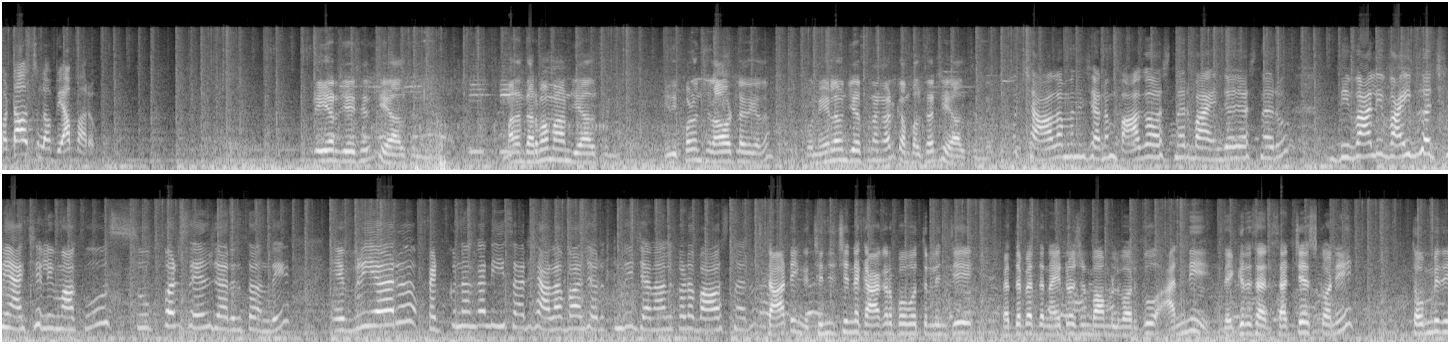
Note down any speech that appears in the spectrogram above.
పటాసుల వ్యాపారం. క్లియర్ చేసేది చేయాల్సింది. మన ధర్మం మనం చేయాల్సింది. ఇది ఇప్పటి నుంచి రావట్లేదు కదా. కొన్ని ఏళ్ళ నుంచి చేస్తున్నాం కాబట్టి కంపల్సరీ చేయాల్సిందే. చాలా మంది జనం బాగా వస్తున్నారు బాగా ఎంజాయ్ చేస్తున్నారు. దివాళీ వైబ్స్ వచ్చినాయి యాక్చువల్లీ మాకు. సూపర్ సేల్ జరుగుతుంది. ఎవ్రీ ఇయర్ పెట్టుకున్నాం కానీ ఈసారి చాలా బాగా జరుగుతుంది. జనాలు కూడా బాగా వస్తున్నారు. స్టార్టింగ్ చిన్న చిన్న కాకర నుంచి పెద్ద పెద్ద నైట్రోజన్ బాంబుల వరకు అన్నీ దగ్గర సెట్ చేసుకొని తొమ్మిది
